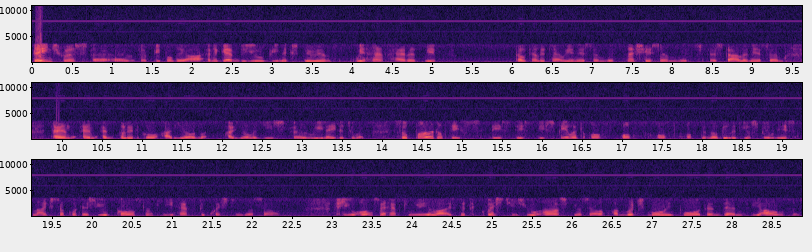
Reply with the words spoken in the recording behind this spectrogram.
dangerous uh, uh, people they are. And again, the European experience, we have had it with totalitarianism, with fascism, with uh, Stalinism, and, and, and political ideolo- ideologies uh, related to it. So part of this this this, this spirit of, of, of, of the nobility of spirit is like Socrates. You constantly have to question yourself. You also have to realize that the questions you ask yourself are much more important than the answers,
